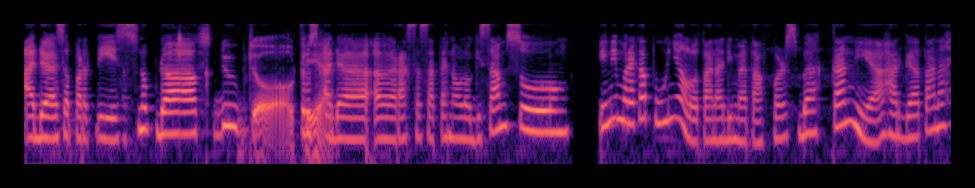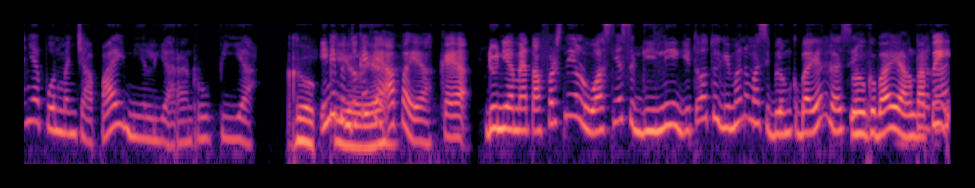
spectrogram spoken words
Ada seperti Snoop Dogg, Snoop Dogg. terus iya. ada eh, raksasa teknologi Samsung. Ini mereka punya loh tanah di metaverse, bahkan ya harga tanahnya pun mencapai miliaran rupiah. Gokil Ini bentuknya ya. kayak apa ya? Kayak dunia metaverse nih luasnya segini gitu atau gimana masih belum kebayang gak sih? Belum kebayang, Iya tapi kan?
